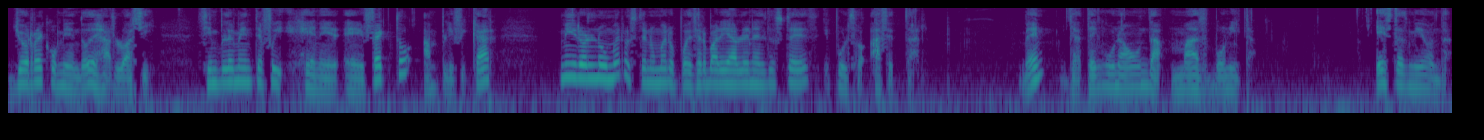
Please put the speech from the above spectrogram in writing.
Yo recomiendo dejarlo así. Simplemente fui efecto, amplificar, miro el número, este número puede ser variable en el de ustedes y pulso aceptar. ¿Ven? Ya tengo una onda más bonita. Esta es mi onda.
